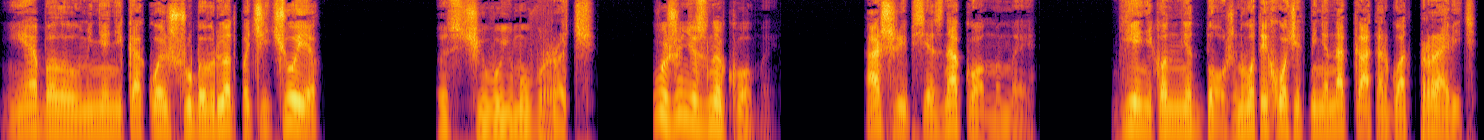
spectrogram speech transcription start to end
Не было у меня никакой шубы, врет Почечуев. А с чего ему врать? Вы же не знакомы. Ошибся, знакомы мы. Денег он мне должен, вот и хочет меня на каторгу отправить,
